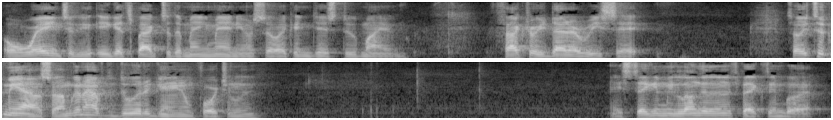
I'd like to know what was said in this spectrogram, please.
or wait until it gets back to the main menu so I can just do my factory data reset so it took me out, so I'm gonna have to do it again, unfortunately. It's taking me longer than expecting, but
